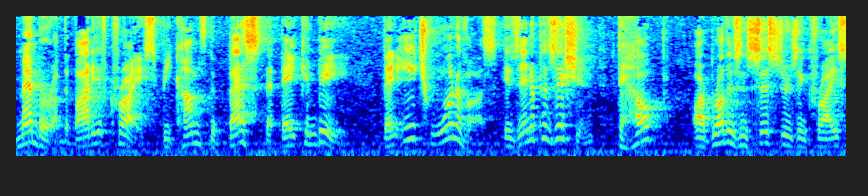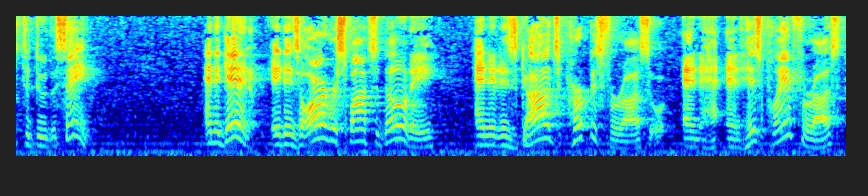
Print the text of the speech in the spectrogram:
member of the body of Christ becomes the best that they can be, then each one of us is in a position to help our brothers and sisters in Christ to do the same. And again, it is our responsibility and it is God's purpose for us and, and His plan for us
